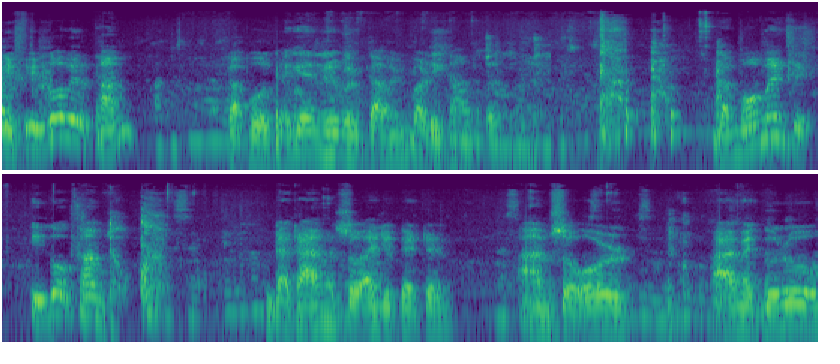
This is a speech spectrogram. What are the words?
If ego will come, kaput, again he will come in body consciousness. The moment ego comes, that I am so educated, I am so old, I am a guru,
